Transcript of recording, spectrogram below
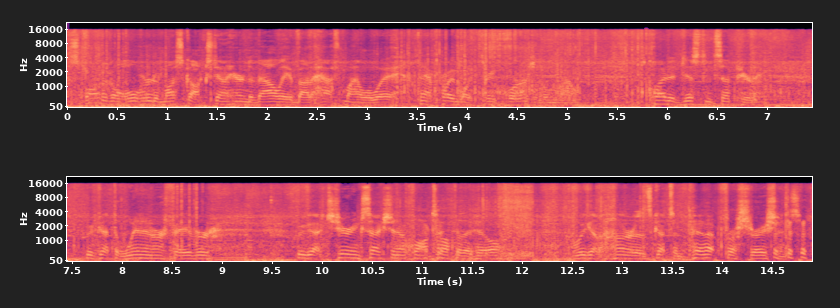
Spotted a whole herd of muskox down here in the valley about a half mile away. Yeah, probably more like three quarters of a mile. It's quite a distance up here. We've got the wind in our favor. We've got cheering section up on top of the hill. We got a hunter that's got some pent-up frustrations.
